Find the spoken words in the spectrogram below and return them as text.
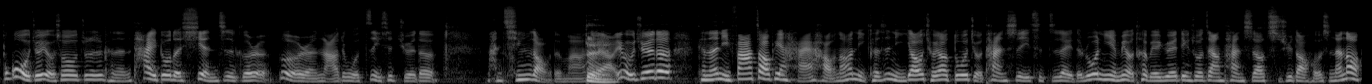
不过我觉得有时候就是可能太多的限制，个人个人啊，就我自己是觉得蛮侵扰的嘛，对，对啊，因为我觉得可能你发照片还好，然后你可是你要求要多久探视一次之类的，如果你也没有特别约定说这样探视要持续到何时，难道？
